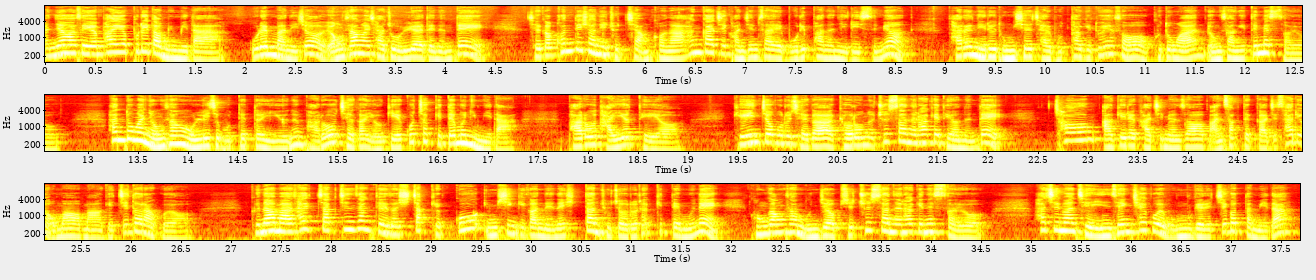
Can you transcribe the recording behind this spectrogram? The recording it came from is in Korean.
안녕하세요. 파이어 프리덤입니다. 오랜만이죠? 영상을 자주 올려야 되는데 제가 컨디션이 좋지 않거나 한 가지 관심사에 몰입하는 일이 있으면 다른 일을 동시에 잘 못하기도 해서 그동안 영상이 뜸했어요. 한동안 영상을 올리지 못했던 이유는 바로 제가 여기에 꽂혔기 때문입니다. 바로 다이어트예요. 개인적으로 제가 결혼 후 출산을 하게 되었는데 처음 아기를 가지면서 만삭 때까지 살이 어마어마하게 찌더라고요. 그나마 살짝 찐 상태에서 시작했고 임신 기간 내내 식단 조절을 했기 때문에 건강상 문제 없이 출산을 하긴 했어요. 하지만 제 인생 최고의 몸무게를 찍었답니다.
